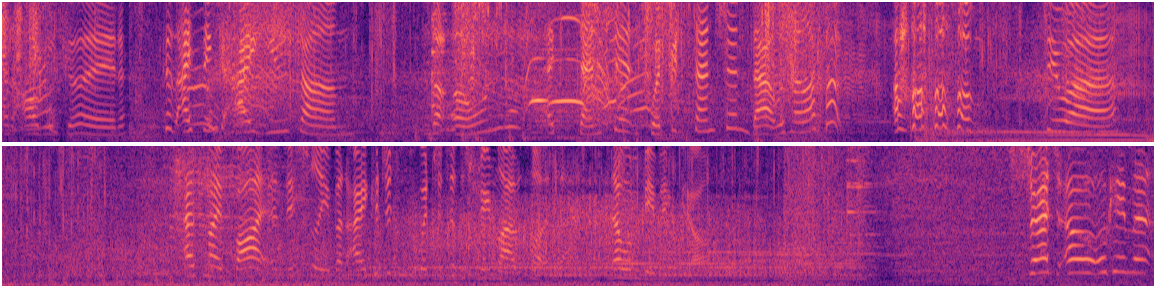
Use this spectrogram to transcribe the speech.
and I'll be good. Cause I think I use um the owned extension, Twitch extension. That was my last up. Um, to uh as my bot initially, but I could just switch it to the Streamlabs one then. That wouldn't be a big deal. Stretch. Oh, okay, Matt.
